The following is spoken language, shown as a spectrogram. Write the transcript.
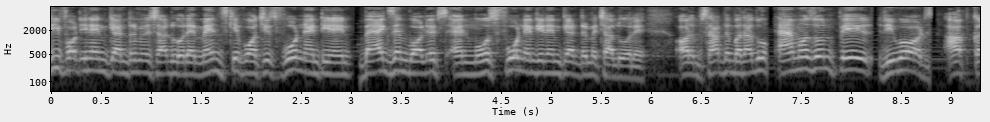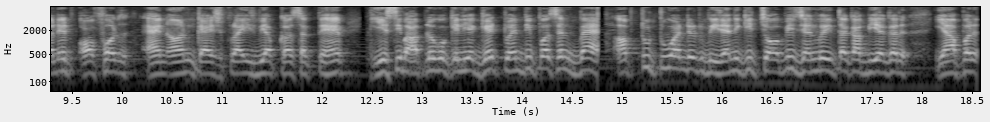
349 के अंडर में चालू हो रहे हैं। मेंस के watches 499 bags and wallets and most 499 के अंडर में चालू हो रहे हैं। और साथ में बता दूँ अमेजोन पे रिवॉर्ड्स आप collect offer and earn cash price भी आप कर सकते हैं। ये सिर्फ़ आप लोगों के लिए get twenty back up to two यानी कि 24 जनवरी तक आप ये अगर यहाँ पर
